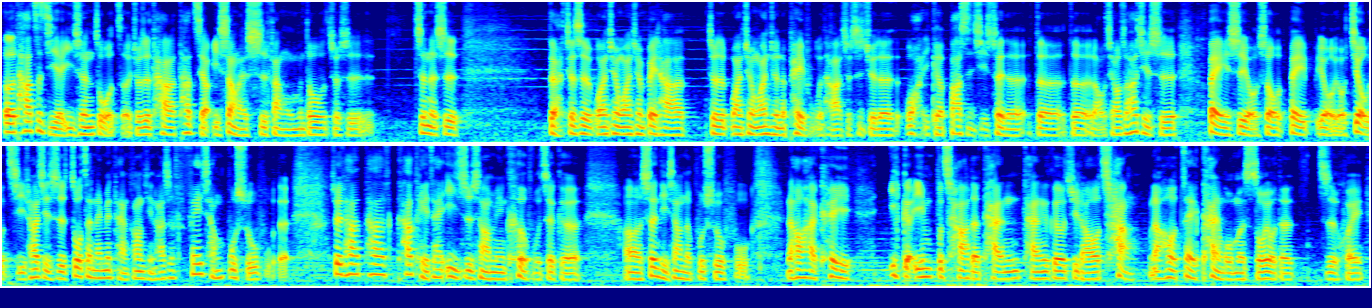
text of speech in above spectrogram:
而他自己也以身作则，就是他他只要一上来示范，我们都就是真的是。对，就是完全完全被他，就是完全完全的佩服他，就是觉得哇，一个八十几岁的的的老教授，他其实背是有时候背有有旧疾，他其实坐在那边弹钢琴，他是非常不舒服的，所以他他他可以在意志上面克服这个呃身体上的不舒服，然后还可以一个音不差的弹弹个歌剧，然后唱，然后再看我们所有的指挥。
